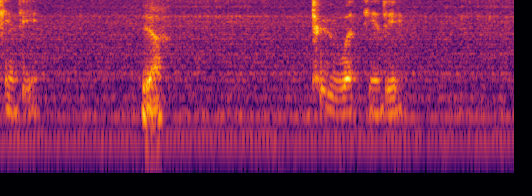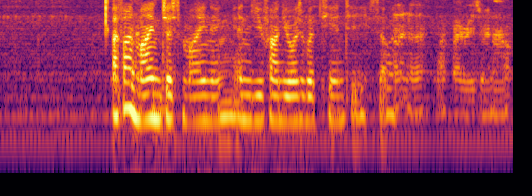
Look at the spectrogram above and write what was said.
TNT. Yeah. Two with TNT. I found mine just mining, and you found yours with TNT. I So don't know. My batteries ran out.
